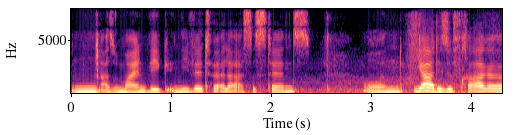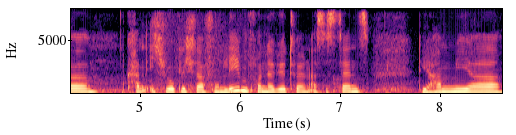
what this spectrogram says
Mm, also mein Weg in die virtuelle Assistenz. Und ja, diese Frage, kann ich wirklich davon leben, von der virtuellen Assistenz? Die haben mir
